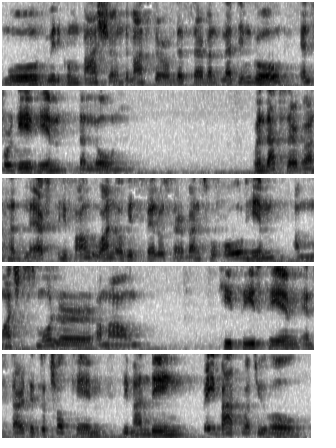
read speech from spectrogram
Moved with compassion, the master of the servant let him go and forgave him the loan. When that servant had left, he found one of his fellow servants who owed him a much smaller amount. He seized him and started to choke him, demanding, Pay back what you owe.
